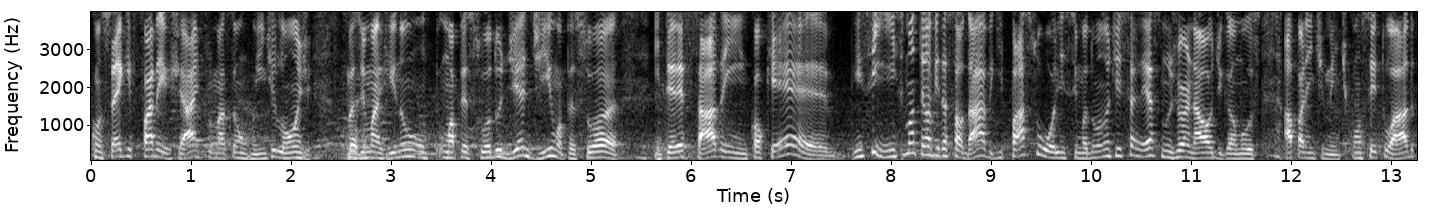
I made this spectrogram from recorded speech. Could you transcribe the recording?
consegue farejar informação ruim de longe. Mas eu imagino uma pessoa do dia a dia, uma pessoa interessada em qualquer. Em, sim, em se manter uma vida saudável, que passa o olho em cima de uma notícia dessa, no jornal, digamos, aparentemente conceituado,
